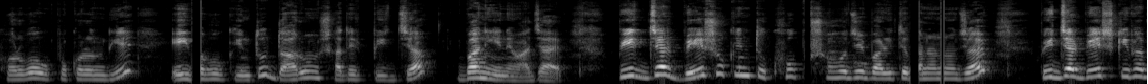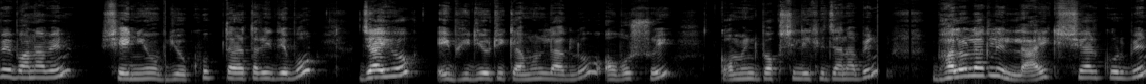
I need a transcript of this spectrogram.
ঘরোয়া উপকরণ দিয়ে এইভাবেও কিন্তু দারুণ স্বাদের পিৎজা বানিয়ে নেওয়া যায়। পিৎজার বেশও কিন্তু খুব সহজে বাড়িতে বানানো যায়। পিৎজার বেশ কীভাবে বানাবেন সেই নিয়েও ভিডিও খুব তাড়াতাড়ি দেব। যাই হোক, এই ভিডিওটি কেমন লাগল অবশ্যই কমেন্ট বক্সে লিখে জানাবেন। ভালো লাগলে লাইক, শেয়ার করবেন।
